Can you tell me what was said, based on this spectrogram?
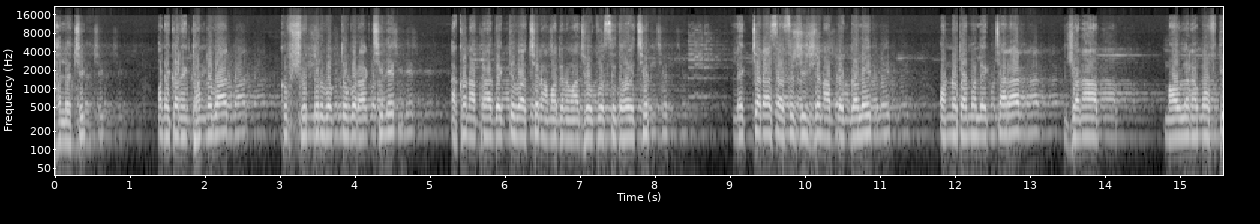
হ্যালো ঠিক। অনেক অনেক ধন্যবাদ। খুব সুন্দর বক্তব্য রাখছিলেন। এখন আপনারা দেখতে পাচ্ছেন আমাদের মাঝে উপস্থিত হয়েছেন লেকচারার্স অ্যাসোসিয়েশন অফ বেঙ্গলের অন্যতম লেকচারার জনাব মাওলানা মুফতি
